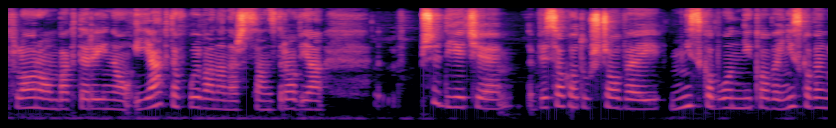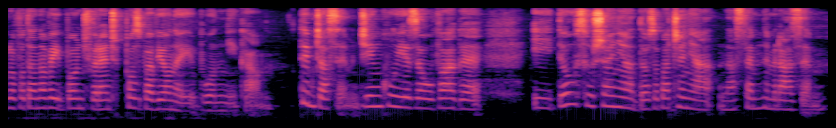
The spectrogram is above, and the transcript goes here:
florą bakteryjną i jak to wpływa na nasz stan zdrowia przy diecie wysokotłuszczowej, niskobłonnikowej, niskowęglowodanowej bądź wręcz pozbawionej błonnika. Tymczasem dziękuję za uwagę i do usłyszenia, do zobaczenia następnym razem.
